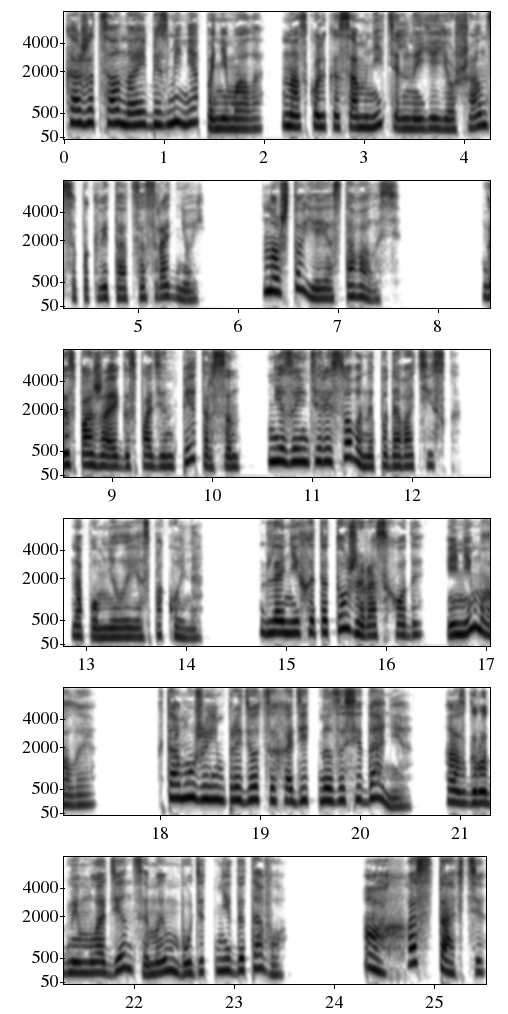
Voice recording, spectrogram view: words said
Кажется, она и без меня понимала, насколько сомнительны ее шансы поквитаться с роднёй. Но что ей оставалось? Госпожа и господин Петерсон не заинтересованы подавать иск, напомнила я спокойно. Для них это тоже расходы, и немалые. К тому же им придется ходить на заседания, а с грудным младенцем им будет не до того. «Ах, оставьте!»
